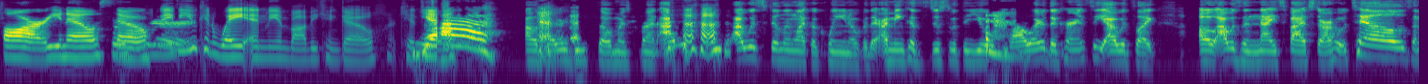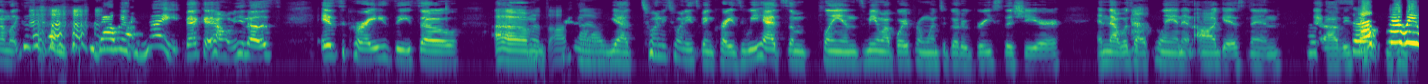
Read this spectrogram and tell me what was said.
far, you know. So maybe you can wait, and me and Bobby can go. Our kids, yeah. Oh, that would be so much fun. I was, I was feeling like a queen over there. I mean, because just with the U.S. dollar, the currency, I was like, oh, I was in nice five star hotels, and I'm like, this is dollars a night back at home. You know, it's it's crazy. So, um, awesome. yeah, 2020 has been crazy. We had some plans. Me and my boyfriend went to go to Greece this year, and that was our plan in August, and that's, so that's where we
